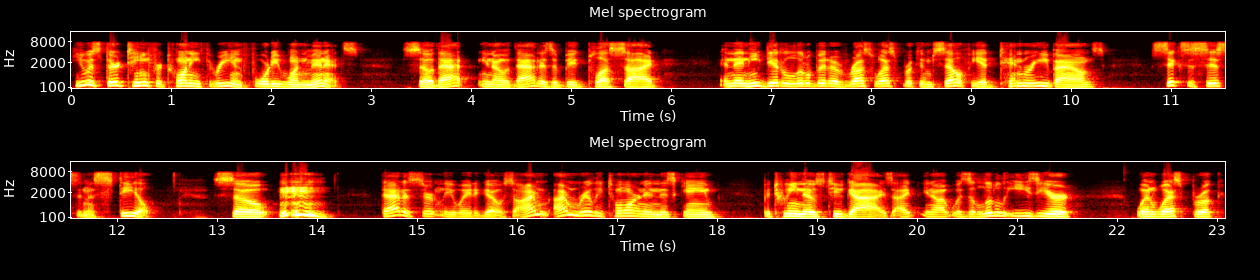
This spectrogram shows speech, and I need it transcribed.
He was 13 for 23 in 41 minutes. So that, you know, that is a big plus side. And then he did a little bit of Russ Westbrook himself. He had 10 rebounds, six assists, and a steal. So that is certainly a way to go. So I'm I'm really torn in this game between those two guys. I you know it was a little easier when Westbrook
